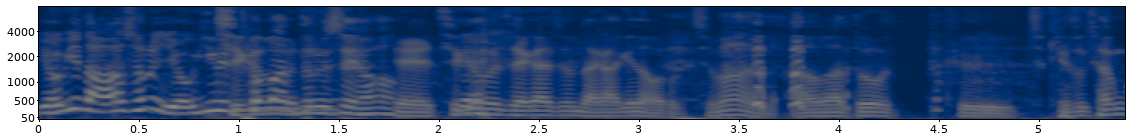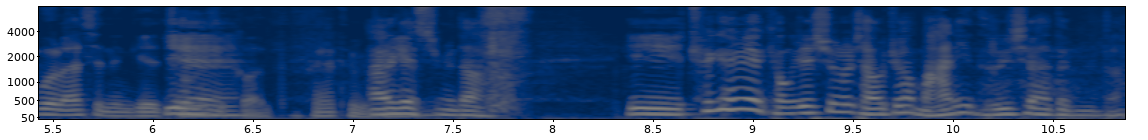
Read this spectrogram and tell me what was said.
여기 나와서는 여기 표만 들으세요. 예, 지금은 제가 좀 나가기는 어렵지만 아마도 그 계속 참고를 하시는 게 좋으실 예. 것 듭니다. 알겠습니다. 이 최경의 경제쇼를 자우지가 많이 들으셔야 됩니다.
